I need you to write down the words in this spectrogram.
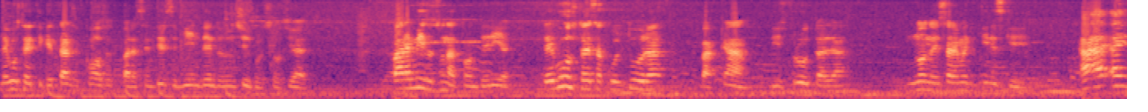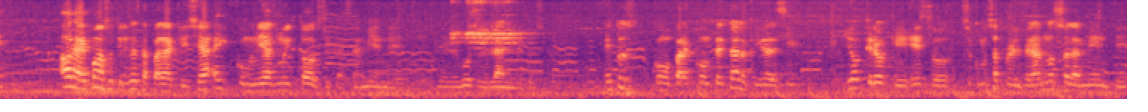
le gusta etiquetarse cosas para sentirse bien dentro de un círculo social. Para mí eso es una tontería. ¿Te gusta esa cultura? Bacán, disfrútala. No necesariamente tienes que... Hay- hay- ahora vamos a utilizar esta palabra cliché. Hay comunidades muy tóxicas también de, de- del gusto del anime. pues. Entonces, como para completar lo que iba a decir, yo creo que eso se comenzó a proliferar no solamente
